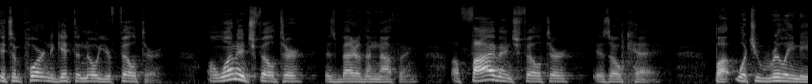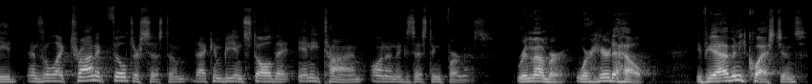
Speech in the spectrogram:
It's important to get to know your filter. A one inch filter is better than nothing. A five inch filter is okay. But what you really need is an electronic filter system that can be installed at any time on an existing furnace. Remember, we're here to help. If you have any questions,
